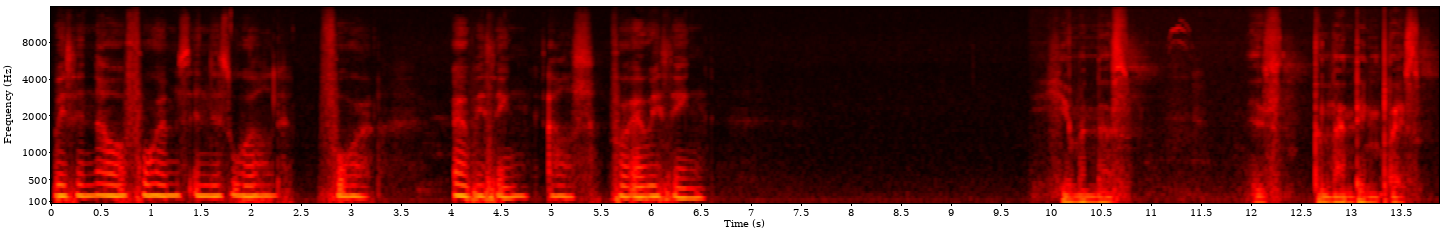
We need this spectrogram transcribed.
within our forms in this world for everything else, for everything. Humanness is the landing place.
